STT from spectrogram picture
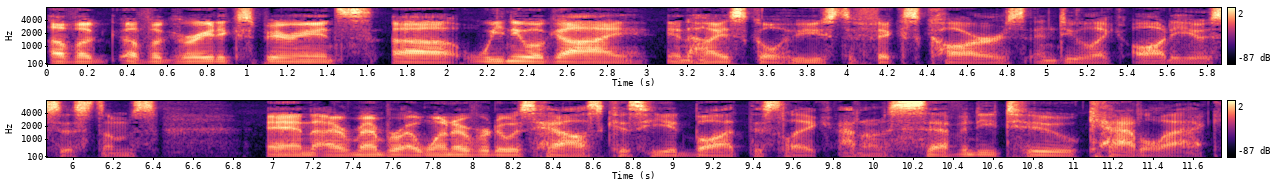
of a of a great experience. Uh, we knew a guy in high school who used to fix cars and do like audio systems. And I remember I went over to his house because he had bought this like I don't know seventy two Cadillac,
